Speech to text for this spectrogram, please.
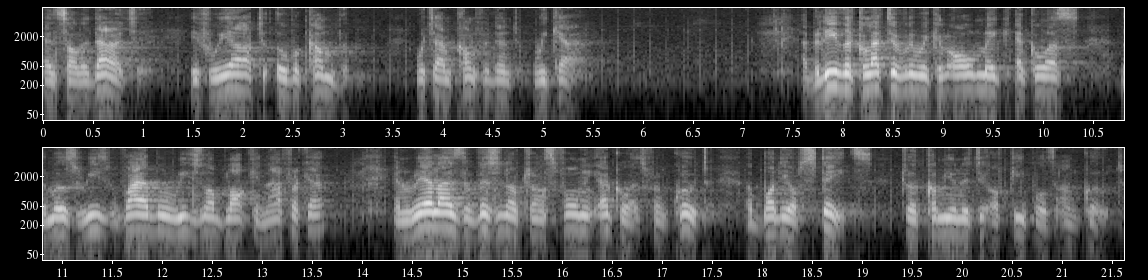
and solidarity if we are to overcome them, which I'm confident we can. I believe that collectively we can all make ECOWAS the most viable regional bloc in Africa and realize the vision of transforming ECOWAS from, quote, a body of states to a community of peoples, unquote.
